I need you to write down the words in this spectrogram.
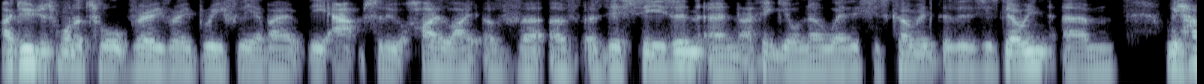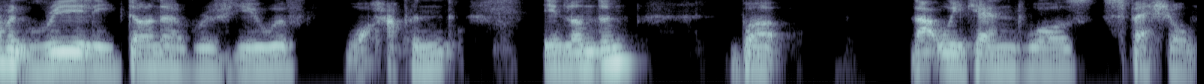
I do just want to talk very very briefly about the absolute highlight of uh, of, of this season, and I think you'll know where this is coming. This is going. Um, we haven't really done a review of what happened in London, but that weekend was special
